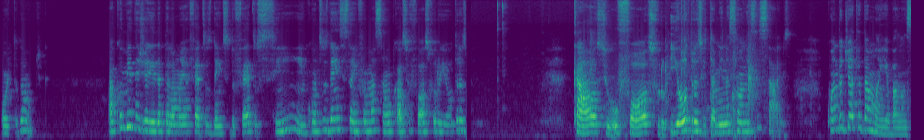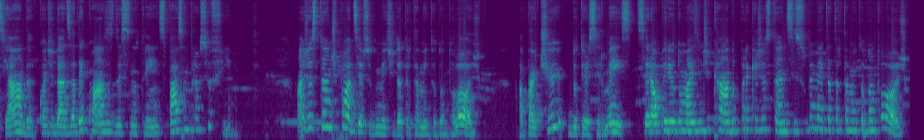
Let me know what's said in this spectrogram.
ortodôntica. A comida ingerida pela mãe afeta os dentes do feto? Sim, enquanto os dentes estão em formação, o cálcio, fósforo e outras cálcio, o fósforo e outras vitaminas são necessários. Quando a dieta da mãe é balanceada, quantidades adequadas desses nutrientes passam para o seu filho. A gestante pode ser submetida a tratamento odontológico? A partir do terceiro mês, será o período mais indicado para que a gestante se submeta a tratamento odontológico,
